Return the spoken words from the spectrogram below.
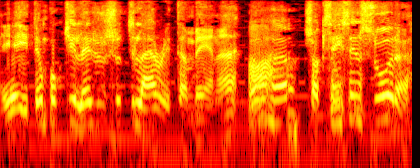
E, e tem um pouco de lei do Shoot Larry também, né? Aham. Só que sem censura.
